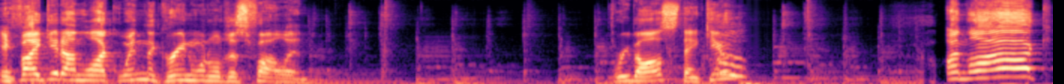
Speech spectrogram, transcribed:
if I get unlock win, the green one will just fall in. Three balls, thank you. Unlock!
